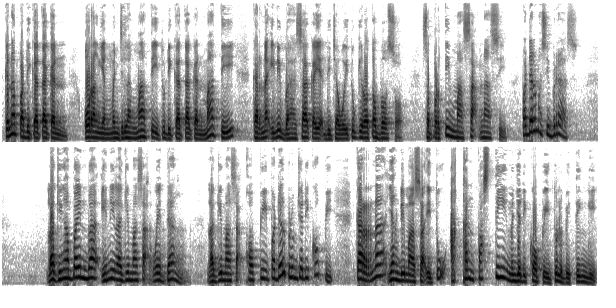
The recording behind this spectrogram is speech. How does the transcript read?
Kenapa dikatakan orang yang menjelang mati itu dikatakan mati? Karena ini bahasa kayak di Jawa itu kiroto boso. Seperti masak nasi. Padahal masih beras. Lagi ngapain mbak? Ini lagi masak wedang. Lagi masak kopi. Padahal belum jadi kopi karena yang dimasak itu akan pasti menjadi kopi itu lebih tinggi.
